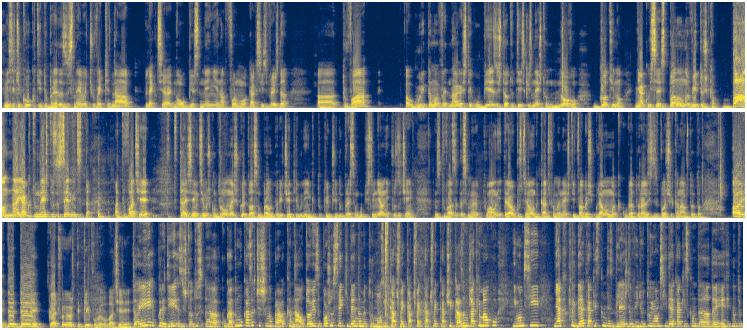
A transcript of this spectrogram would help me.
мисля, че колкото и добре да заснеме човек една лекция, едно обяснение, една формула как се извежда, а, това алгоритъма веднага ще го убие, защото ти искаш нещо ново, готино. Някой се е спънал на Витушка. Бам! Най-якото нещо за седмицата. А това, че тази седмица имаш контрол на нещо, което аз съм правил преди 4 години като клипче и добре съм го обяснил, няма никакво значение. Затова, за да сме актуални, трябва постоянно да качваме нещо. И това беше голяма мъка, когато Рали си започва канал, защото Айде де! Качваме още клипове, обаче... Той преди, защото а, когато му казах, че ще направя канал, той започна всеки ден да ме тормози, качвай, качвай, качвай, качвай. Казвам, чакай малко, имам си някаква идея как искам да изглежда видеото, имам си идея как искам да, да е едитнато.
